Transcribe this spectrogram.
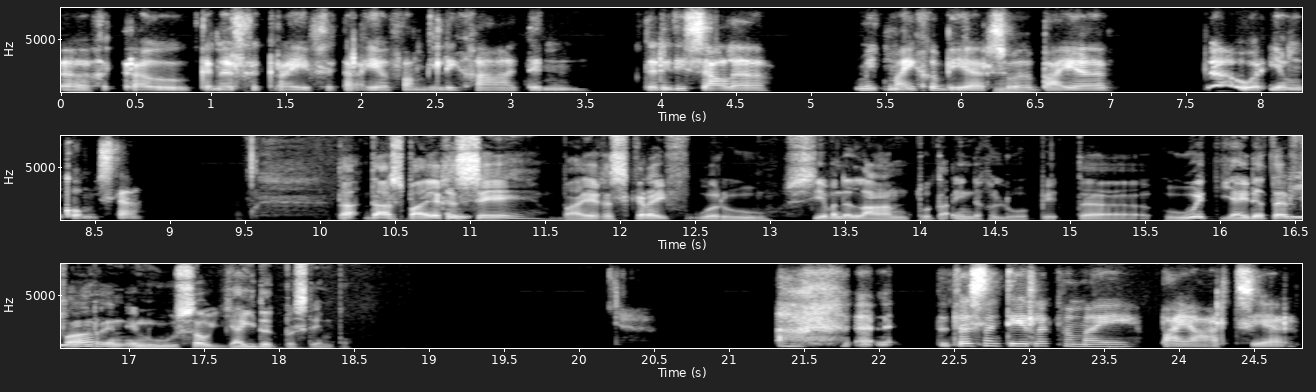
uh, getrou, kinders gekry, sy het haar eie familie gehad en dit het dieselfde met my gebeur. So hmm. baie uh, ooreenkomste. Da daar's baie gesê, baie geskryf oor hoe Sewende Laan tot 'n einde geloop het. Uh, hoe het jy dit ervaar en en hoe sou jy dit bestempel? Uh, dit was natuurlik vir my baie hartseer.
